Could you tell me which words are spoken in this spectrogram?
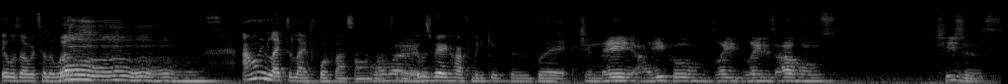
It was over till it was. I only liked the like four or five songs Well, off like- It was very hard for me to get through, but Jhené Aiko's late, latest albums, she just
